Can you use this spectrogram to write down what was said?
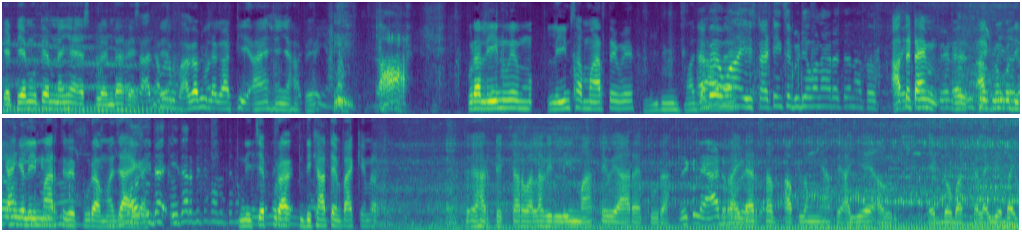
केटीएम उटीएम नहीं है स्प्लेंडर है। आज हम लोग भागा भी लगाठी आए हैं यहाँ पे। आह, पूरा लीन हुए लीन सब मारते हुए। अबे आ रहा है। वहाँ स्टार्टिंग से वीडियो बना रहते हैं ना तो आते टाइम आप लोगों को दिखाएँगे लीन मारते हुए पूरा मज़ा आएगा। इधर इधर भी देखो देखो नीचे पूरा दिखाते हैं बैक कैमरा तो यार ट्रैक्टर वाला भी लीन मारते हुए आ रहा है पूरा। देख ले ऐड राइडर सब आप लोग यहाँ पे आइए और एक दो बार चलाइए बाइक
